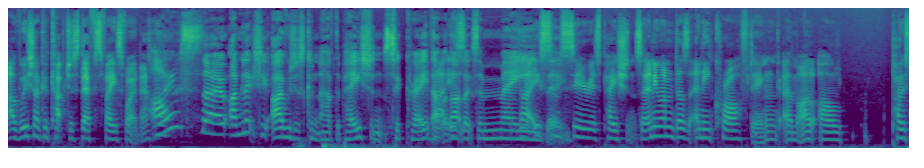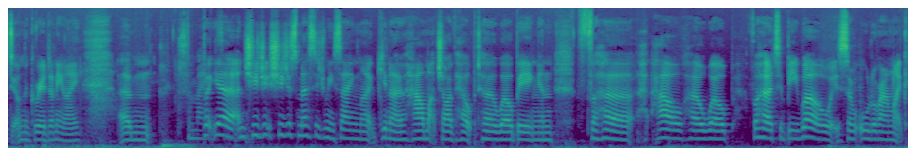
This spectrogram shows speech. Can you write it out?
I wish I could capture Steph's face right now. I'm so I'm literally I was just couldn't have the patience to create that, That but that is- looks amazing. That is some serious patience. So anyone does any crafting, um, I'll, I'll post it on the grid anyway. Um, It's amazing. But yeah, and she she just messaged me saying like you know how much I've helped her well being and for her how her well for her to be well it's all around like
